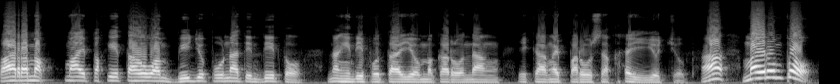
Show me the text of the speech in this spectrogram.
para mak- maipakita ho ang video po natin dito nang hindi po tayo magkaroon ng ikangay parusa kay YouTube. Ha? Mayroon po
